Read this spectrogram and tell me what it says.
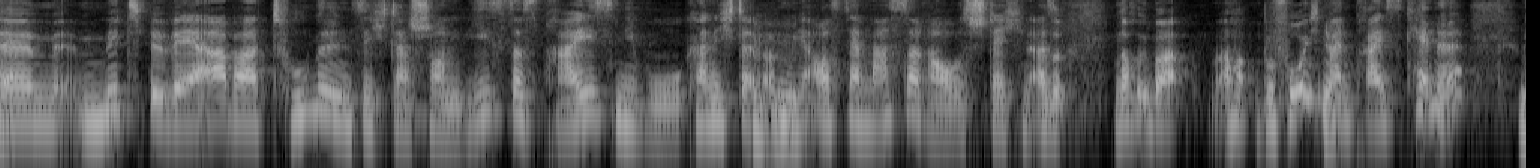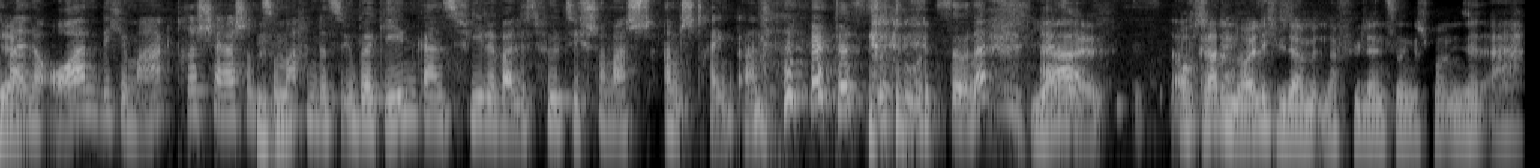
ähm, Mitbewerber tummeln sich da schon? Wie ist das Preisniveau? Kann ich da mhm. irgendwie aus der Masse rausstechen? Also noch über, bevor ich ja. meinen Preis kenne, ja. mal eine ordentliche Marktrecherche mhm. zu machen, das übergehen ganz viele, weil es fühlt sich schon mal anstrengend an, das zu tun. So, ne? ja, also, auch gerade neulich wieder mit einer Freelancerin gesprochen, die sagt, ah,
